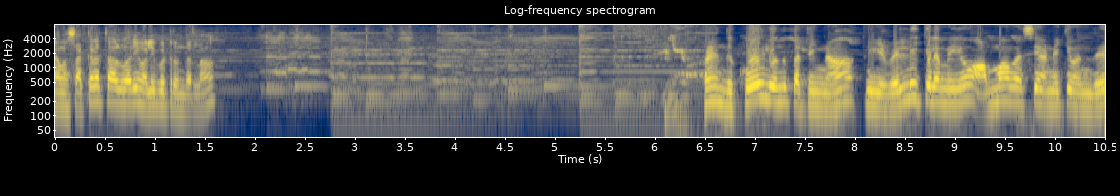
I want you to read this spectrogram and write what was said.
நம்ம சக்கரத்தாழ்வாரையும் வழிபட்டு வந்துடலாம். இந்த கோயில் வந்து பார்த்திங்கன்னா நீங்கள் வெள்ளிக்கிழமையும் அமாவாசை அன்னைக்கு வந்து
